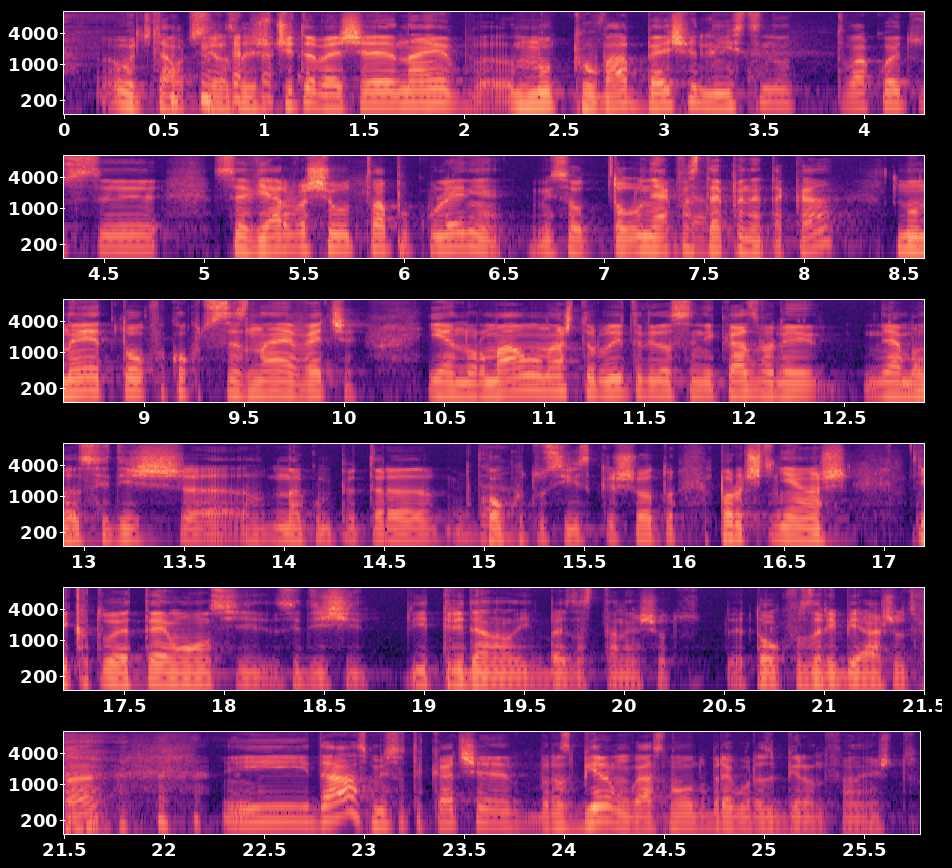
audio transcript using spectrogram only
Очите, очите си развалиш очите беше най... Но това беше наистина това, което се, се вярваше от това поколение. Мисъл, то до някаква Да. степен е така, но не е толкова, колкото се знае вече. И е нормално нашите родители да са ни казвали, няма да седиш на компютъра колкото си искаш, защото първо, че ти нямаш, ти като дете, може да си седиш и, и три дена и без да станеш, защото е толкова зарибяваш от това. и да, смисъл така, че разбирам го, аз много добре го разбирам това нещо.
